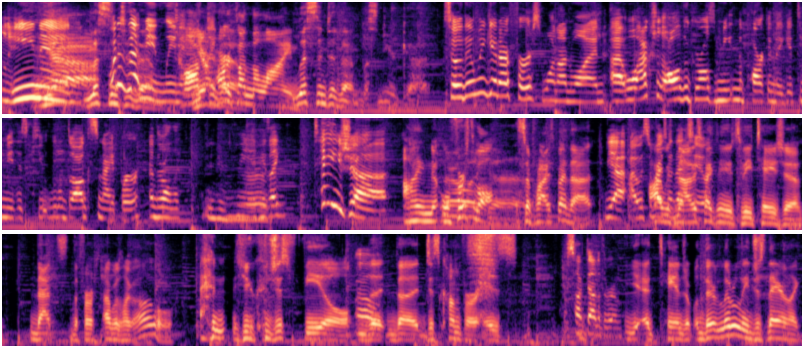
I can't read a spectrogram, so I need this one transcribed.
lean in. Yeah. Listen what does to that them. mean, lean Talk in? Your heart's on the line. Listen to them. Listen to your gut. So then we get our first one-on-one. Uh, well, actually, all the girls meet in the park and they get to meet his cute little dog Sniper, and they're all like, "Mm-hmm." and he's like, Tayshia. I know. Well, first of all, like that. surprised by that. Yeah, I was surprised I surprised was by that not expecting you to be Tayshia. That's the first. I was like, oh, and you could just feel Oh. the the discomfort is Sucked out of the room. yeah, tangible. They're literally just there, like.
